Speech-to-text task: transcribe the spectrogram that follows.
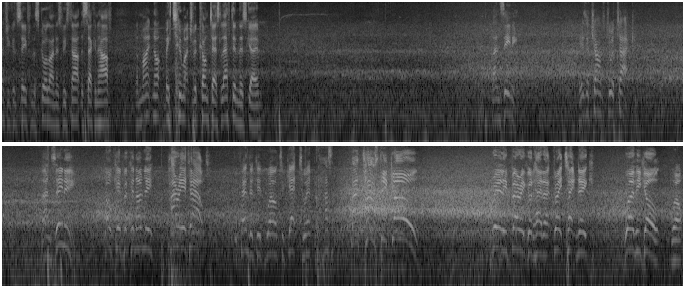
As you can see from the scoreline as we start the second half, there might not be too much of a contest left in this game. Lanzini. Here's a chance to attack. Lanzini. Goalkeeper can only parry it out. Defender did well to get to it, but hasn't. Fantastic goal! Really very good header, great technique, worthy goal. Well,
